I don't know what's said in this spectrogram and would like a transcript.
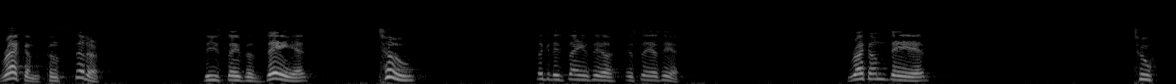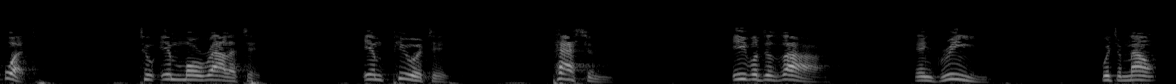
reckon, consider these things as dead. Two, look at these things here. It says here. Dead to what? To immorality, impurity, passion, evil desire, and greed, which amount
